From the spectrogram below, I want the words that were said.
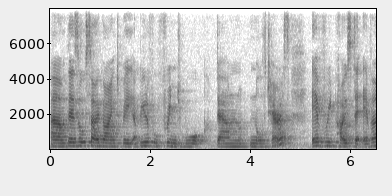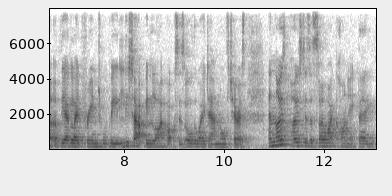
Um, there's also going to be a beautiful Fringe walk down North Terrace every poster ever of the Adelaide Fringe will be lit up in light boxes all the way down North Terrace. And those posters are so iconic, they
